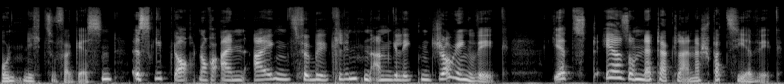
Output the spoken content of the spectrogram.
Und nicht zu vergessen, es gibt auch noch einen eigens für Bill Clinton angelegten Joggingweg. Jetzt eher so ein netter kleiner Spazierweg.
